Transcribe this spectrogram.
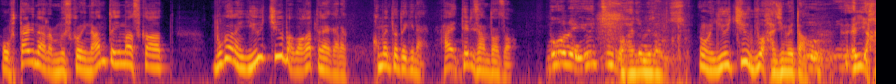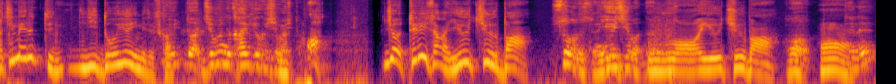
お二人なら息子に何と言いますか？僕はね、YouTuber 分かってないからコメントできない。はい、テリーさんどうぞ。僕はね YouTube 始めたんですよ。うん、YouTube を始めた。え始めるってどういう意味ですか？自分で開局しました。あじゃあテリーさんが YouTuber。そうですね。YouTuber になりましうわー YouTuber。た。うん、でね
